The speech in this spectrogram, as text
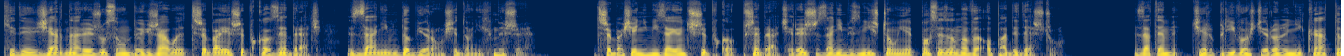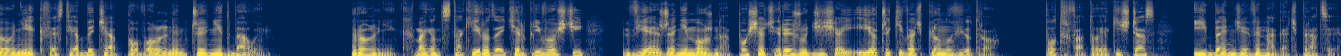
kiedy ziarna ryżu są dojrzałe, trzeba je szybko zebrać, zanim dobiorą się do nich myszy. Trzeba się nimi zająć szybko, przebrać ryż, zanim zniszczą je posezonowe opady deszczu. Zatem cierpliwość rolnika to nie kwestia bycia powolnym czy niedbałym. Rolnik, mając taki rodzaj cierpliwości, wie, że nie można posiać ryżu dzisiaj i oczekiwać plonów jutro. Potrwa to jakiś czas i będzie wymagać pracy.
